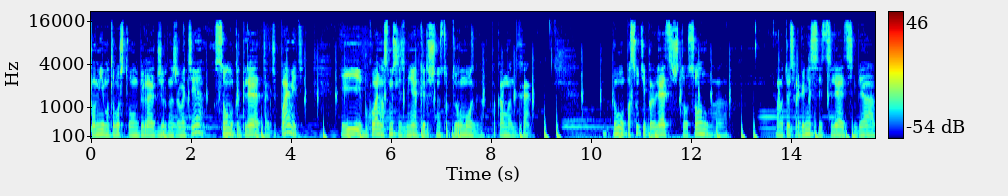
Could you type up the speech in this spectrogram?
помимо того, что он убирает жир на животе, сон укрепляет также память и буквально в смысле изменяет клеточную структуру мозга, пока мы отдыхаем. Ну, по сути, появляется, что сон, э, то есть организм исцеляет себя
